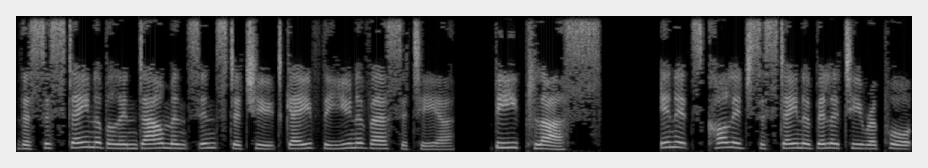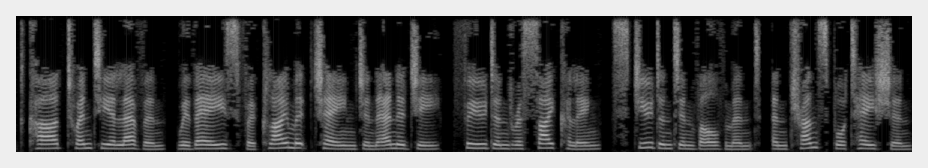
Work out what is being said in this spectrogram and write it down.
The Sustainable Endowments Institute gave the university a B+ in its College Sustainability Report Card 2011, with A's for climate change and energy, food and recycling, student involvement, and transportation,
